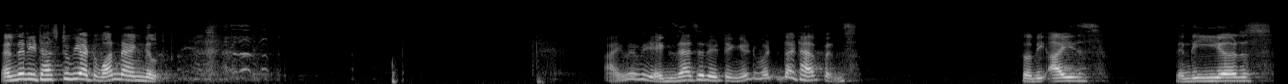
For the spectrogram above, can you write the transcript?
and then it has to be at one angle. I may be exaggerating it, but that happens. So the eyes, then the ears,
